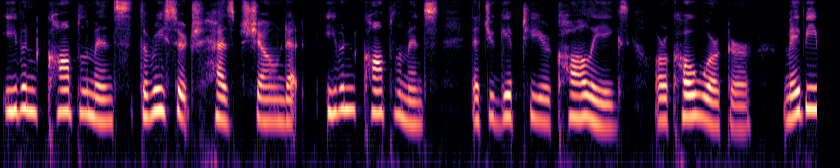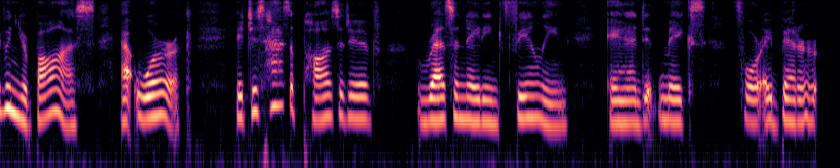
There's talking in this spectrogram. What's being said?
even compliments, the research has shown that even compliments that you give to your colleagues or coworker, maybe even your boss at work, it just has a positive, resonating feeling and it makes for a better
